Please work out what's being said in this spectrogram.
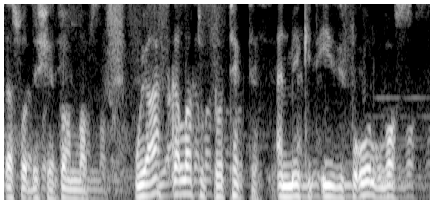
that's what the shaitan loves. We ask Allah to protect us and make it easy for all of us.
